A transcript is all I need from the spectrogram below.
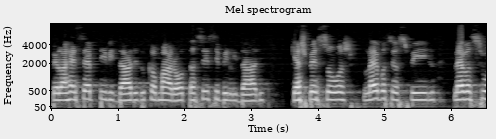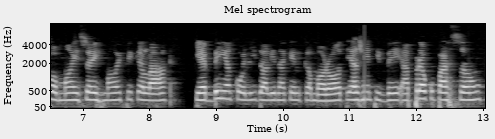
pela receptividade do camarote, da sensibilidade, que as pessoas levam seus filhos, levam sua mãe, seu irmão e fica lá que é bem acolhido ali naquele camarote, e a gente vê a preocupação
